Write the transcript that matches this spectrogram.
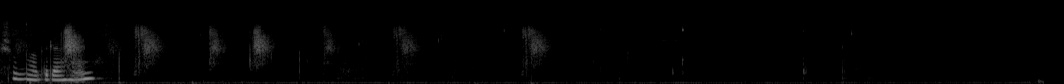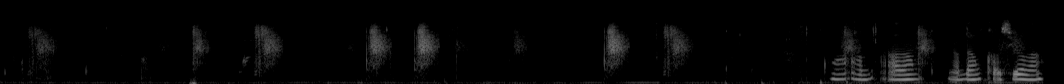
Şunu öldürelim. Adam adam kasıyor lan.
